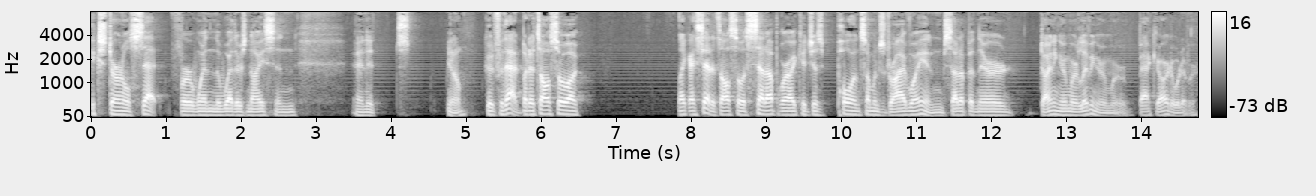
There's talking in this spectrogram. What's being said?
external set for when the weather's nice and and it's you know good for that. But it's also a like I said, it's also a setup where I could just pull in someone's driveway and set up in their dining room or living room or backyard or whatever.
